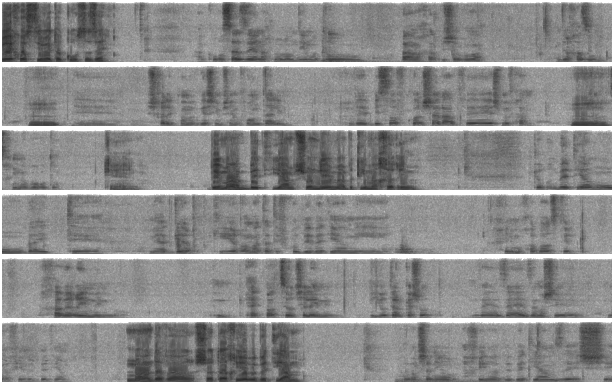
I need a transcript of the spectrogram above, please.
ואיך עושים את הקורס הזה? הקורס הזה אנחנו לומדים אותו פעם אחת בשבוע דרך הזום. אה, יש חלק מהמפגשים שהם פרונטליים, ובסוף כל שלב אה, יש מבחן, מהמם. שאנחנו צריכים לעבור אותו. כן. במה בית ים שונה מהבתים האחרים? קרון בית ים הוא בית אה, מאתגר, כי רמת התפקוד בבית ים היא הכי נמוכה בהוסטל. חברים. עם ההתפרצויות שלהם הן יותר קשות. זה, זה, זה מה שמאפיין את בית ים. מה הדבר שאתה הכי אוהב בבית ים? הדבר שאני הכי אוהב בבית ים זה ש...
